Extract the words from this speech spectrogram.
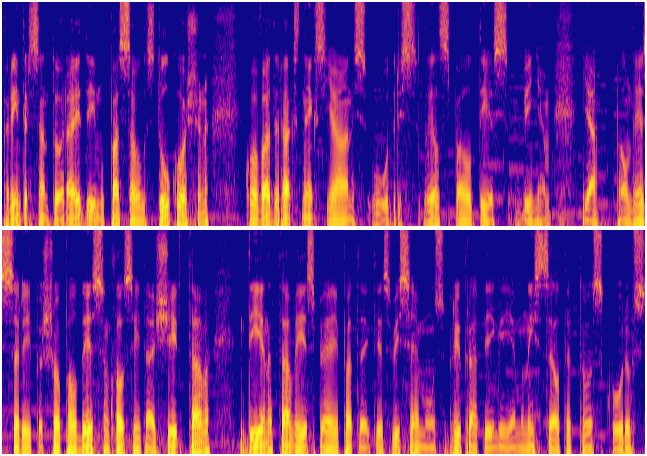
par interesanto raidījumu pasaules tulkošana, ko vada rakstnieks Jānis Ūdris. Liels paldies viņam! Jā, paldies arī par šo paldies, un klausītāji, šī ir tava diena, tava iespēja pateikties visiem mūsu brīvprātīgajiem un izcelt tos, kurus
